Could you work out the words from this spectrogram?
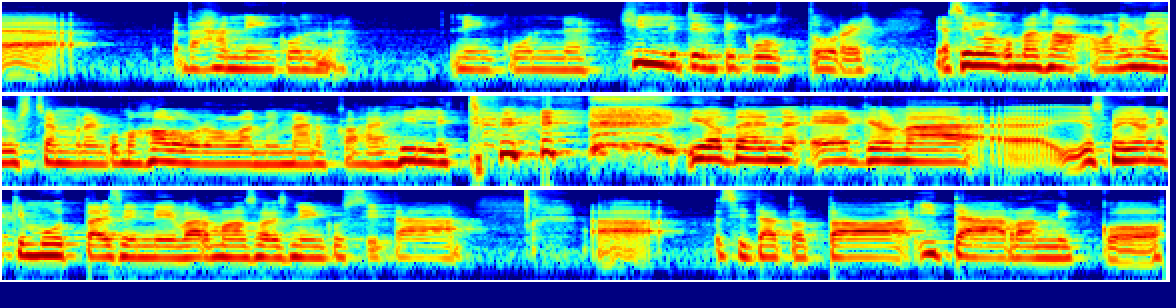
äh, vähän niin kuin niin kuin hillitympi kulttuuri. Ja silloin kun mä on ihan just semmoinen, kun mä haluan olla, niin mä en ole kauhean hillitty. Joten eh, kyllä mä, jos mä jonnekin muuttaisin, niin varmaan se olisi niin kuin sitä, sitä tota itärannikkoa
